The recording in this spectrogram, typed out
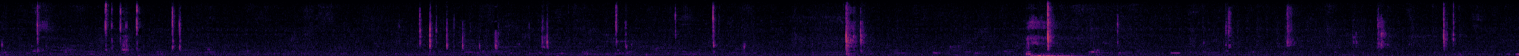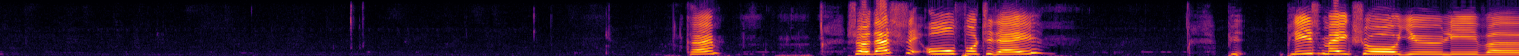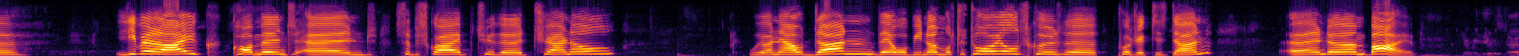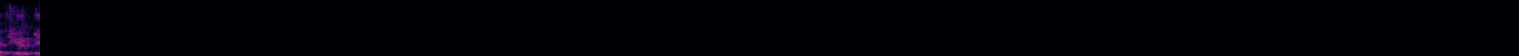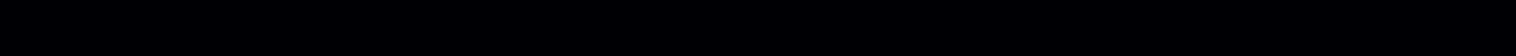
Okay. So that's all for today. P please make sure you leave a leave a like, comment, and subscribe to the channel. We are now done. There will be no more tutorials because the project is done. And um, bye.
